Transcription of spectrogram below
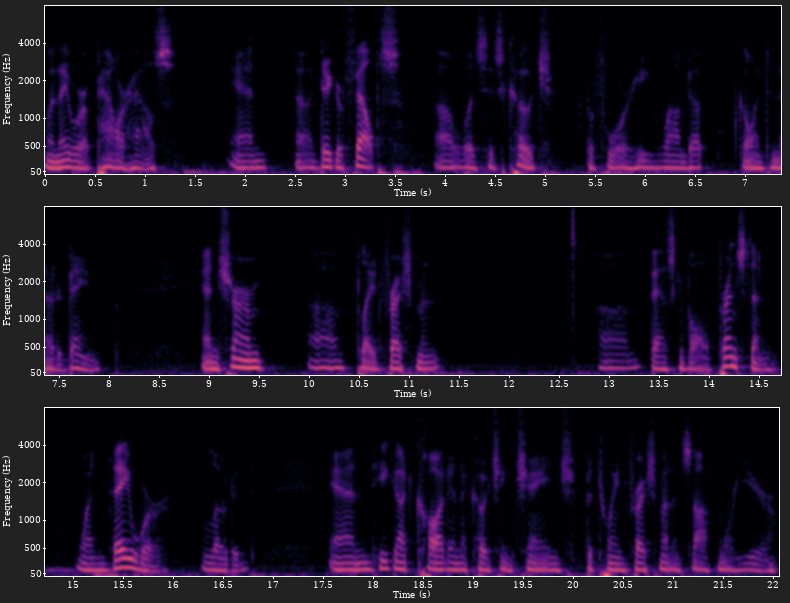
when they were a powerhouse, and uh, Digger Phelps uh, was his coach before he wound up going to Notre Dame. And Sherm uh, played freshman uh, basketball at Princeton when they were loaded. And he got caught in a coaching change between freshman and sophomore year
